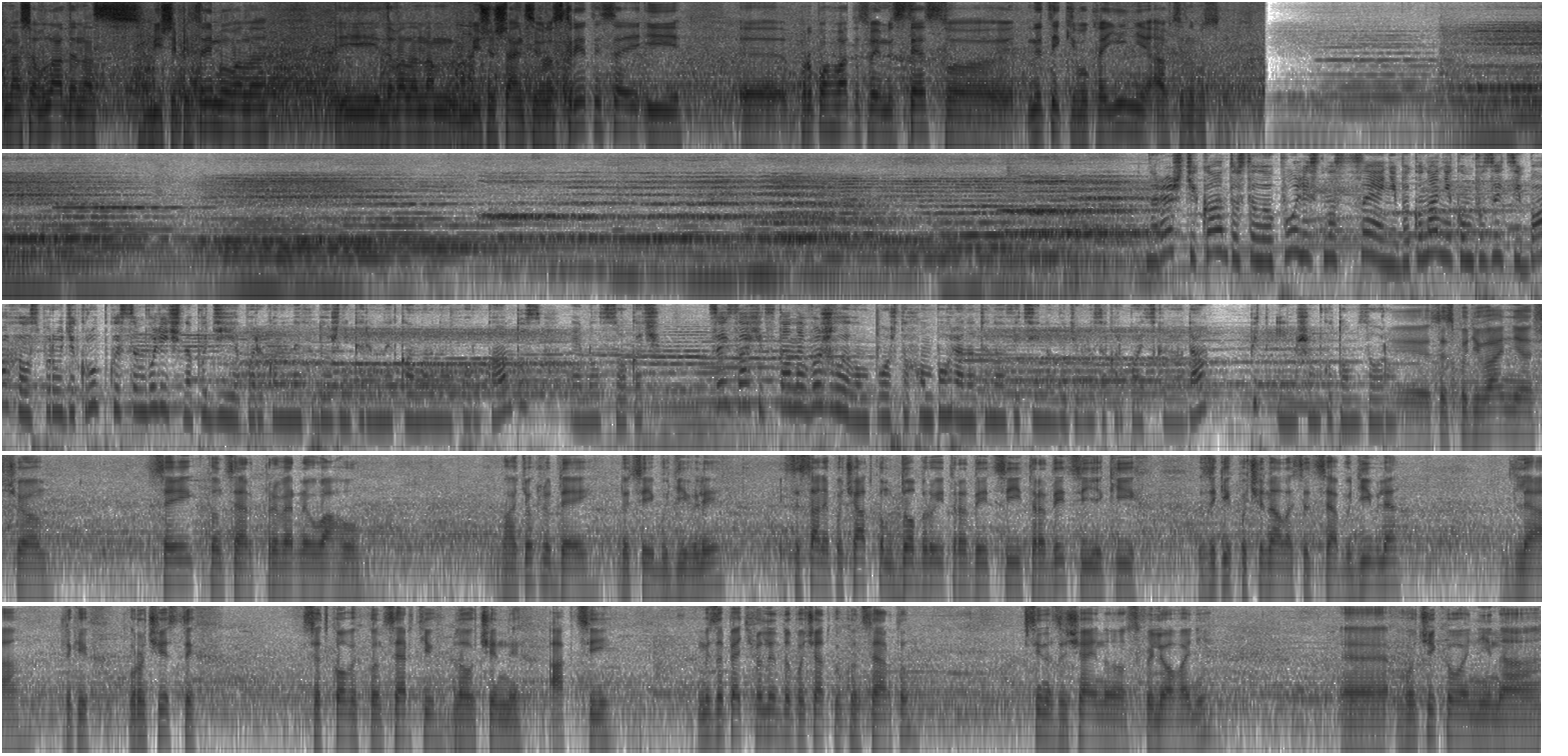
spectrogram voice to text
наша влада нас більше підтримувала і давала нам більше шансів розкритися і е, пропагувати своє мистецтво не тільки в Україні, а в цілому світі. Нарешті Кантус Телеополіс на сцені. Виконання композиції Баха у споруді Крупки символічна подія, переконаний художній керівник камерного хору Кантус Еміл Сокач. Цей захід стане важливим поштовхом поглянути на офіційну будівлю Закарпатської ОДА під іншим кутом зору. Е, Це сподівання, що цей концерт приверне увагу багатьох людей до цієї будівлі, і це стане початком доброї традиції, традицій, яких, з яких починалася ця будівля для таких урочистих святкових концертів, благочинних акцій. Ми за 5 хвилин до початку концерту всі надзвичайно схвильовані, е, в очікуванні на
